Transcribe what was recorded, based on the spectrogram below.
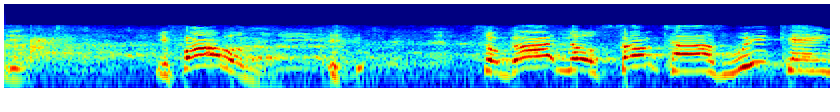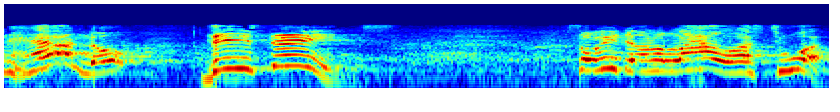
You, follow me? so God knows sometimes we can't handle these things. So he don't allow us to what?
